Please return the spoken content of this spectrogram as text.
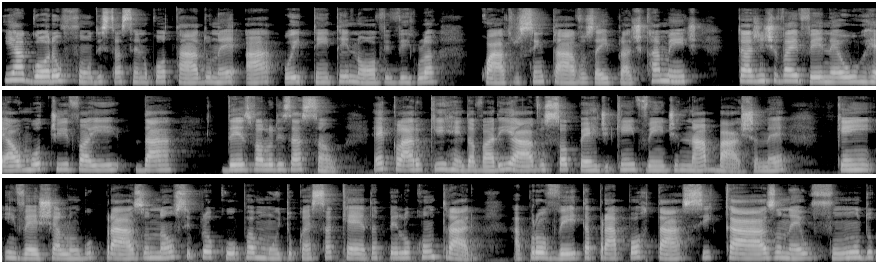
e agora o fundo está sendo cotado né, a 89,4 centavos aí praticamente. Então a gente vai ver né, o real motivo aí da desvalorização. É claro que renda variável só perde quem vende na baixa, né? Quem investe a longo prazo não se preocupa muito com essa queda, pelo contrário, aproveita para aportar se caso né, o fundo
